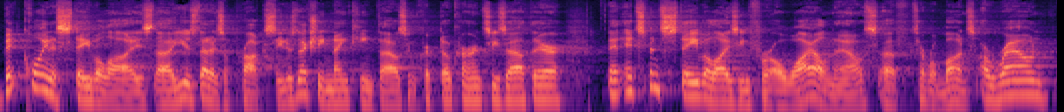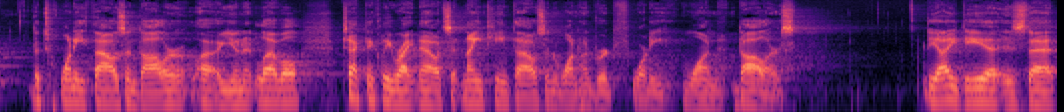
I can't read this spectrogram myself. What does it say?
Bitcoin is stabilized. Uh, use that as a proxy. There's actually 19,000 cryptocurrencies out there. And it's been stabilizing for a while now, uh, several months, around the $20,000 uh, unit level. Technically, right now it's at $19,141. The idea is that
